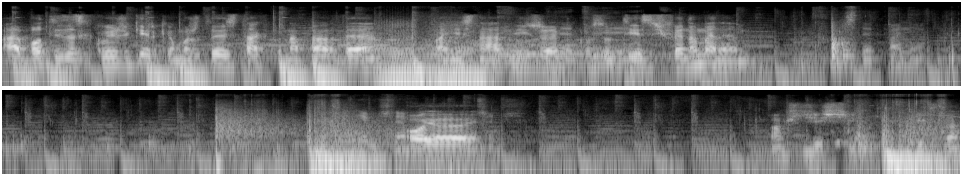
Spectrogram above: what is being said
Ale bo ty zaskakujesz gierkę, może to jest tak naprawdę, panie Snarli, że Kurde, po prostu ty. ty jesteś fenomenem. Kurde, panie. Nie myślałem Oj, oj, oj. o czymś. Mam 30. Pizza.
